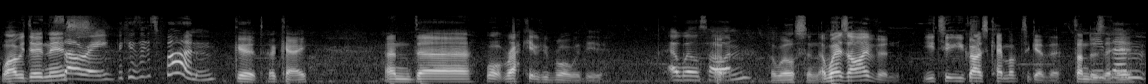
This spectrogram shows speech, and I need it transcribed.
why are we doing this? Sorry, because it's fun. Good, okay. And uh, what racket have you brought with you? A Wilson. Oh, a Wilson. And where's Ivan? You two, you guys came up together. Thunders he's, are here. Um,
